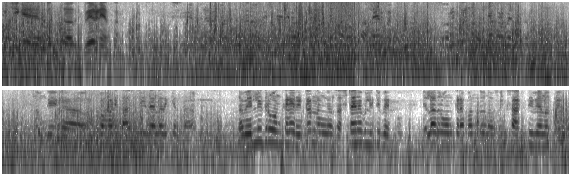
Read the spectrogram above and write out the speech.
ಕೃಷಿಗೆ ಬಂದ ಪ್ರೇರಣೆ ಅಂತ. ಸರ್ ಕೃಷಿಗೆ ಪ್ರೇರಣೆ ಅಂದ್ರೆ ನಾವು ಎಷ್ಟೇ ದಿನ ಕೆಲಸ ಮಾಡಿದ್ರು ಅಲ್ಲೇ ಇರಬೇಕು. ಸೊ ರಿಟರ್ನ್ ಬಂದೇ ಬರಬೇಕು ಸರ್. ನಮಗೆ ಈಗ ಅಪ್ಪ ಮಾಡಿ ಜಾಸ್ತಿ ಇದೆ ಅನ್ನೋದಕ್ಕಿಂತ ನಾವು ಎಲ್ಲಿದ್ರೂ ಒಂದು ಕಡೆ ರಿಟರ್ನ್ ನಮ್ಗೆ ಒಂದು ಸಸ್ಟೈನಬಿಲಿಟಿ ಬೇಕು. ಎಲ್ಲಾದರೂ ಒಂದು ಕಡೆ ಬಂದು ನಾವು ಫಿಕ್ಸ್ ಆಗ್ತೀವಿ ಅನ್ನೋದು ಬೇಕು.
